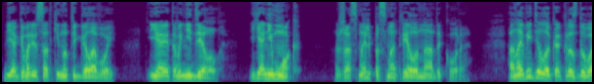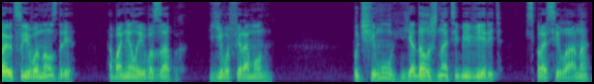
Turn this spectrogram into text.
Я говорю с откинутой головой. Я этого не делал. Я не мог. Жасмель посмотрела на Адекора. Она видела, как раздуваются его ноздри, обоняла его запах, его феромоны. «Почему я должна тебе верить?» — спросила она,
